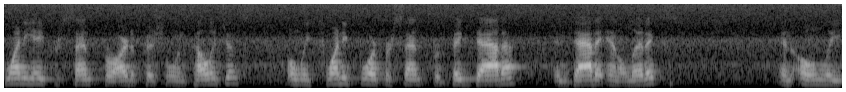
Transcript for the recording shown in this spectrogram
28% for artificial intelligence, only 24% for big data and data analytics, and only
